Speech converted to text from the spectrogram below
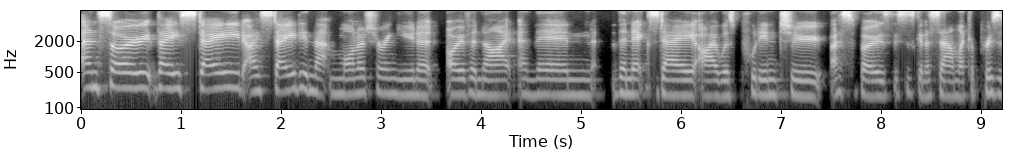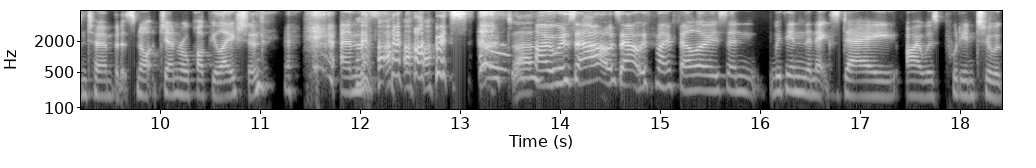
And so they stayed, I stayed in that monitoring unit overnight. And then the next day I was put into, I suppose this is going to sound like a prison term, but it's not general population. and I was, I was out, I was out with my fellows. And within the next day, I was put into a,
